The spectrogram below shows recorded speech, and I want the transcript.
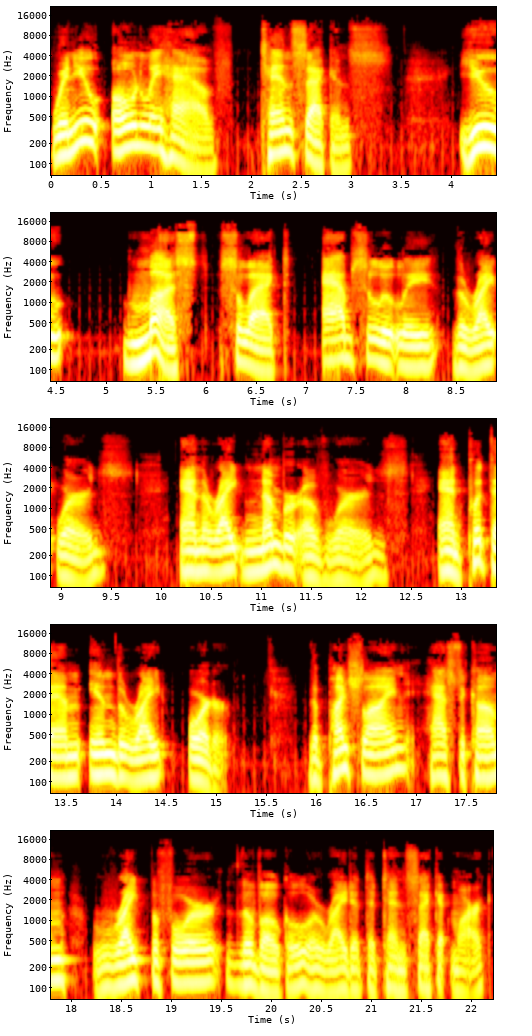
when you only have 10 seconds, you must select absolutely the right words and the right number of words and put them in the right order. The punchline has to come right before the vocal or right at the 10 second mark.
